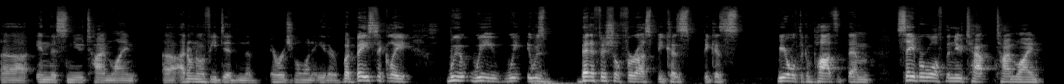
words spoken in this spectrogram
uh in this new timeline. Uh, I don't know if he did in the original one either, but basically, we, we we it was beneficial for us because because we were able to composite them. Sabrewulf, the new ta- timeline,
